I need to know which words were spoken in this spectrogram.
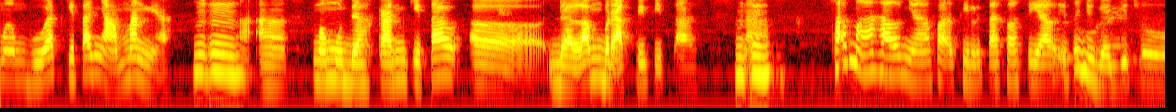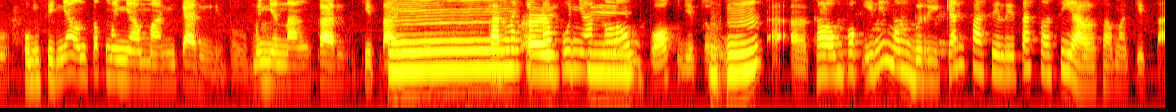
membuat kita nyaman ya. Mm-mm. Nah, eh, memudahkan kita eh, dalam beraktivitas. Nah, Mm-mm. Sama halnya fasilitas sosial itu juga gitu. Fungsinya untuk menyamankan gitu, menyenangkan kita gitu. Hmm, Karena kita I punya see. kelompok gitu. Uh, uh, kelompok ini memberikan fasilitas sosial sama kita.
